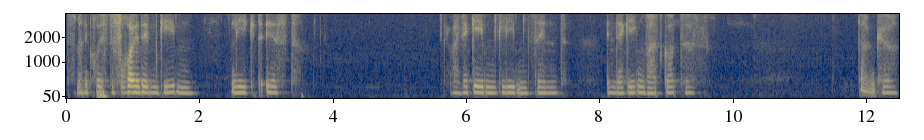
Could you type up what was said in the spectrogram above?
dass meine größte Freude im Geben liegt, ist, weil wir gebend liebend sind in der Gegenwart Gottes. Danke.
